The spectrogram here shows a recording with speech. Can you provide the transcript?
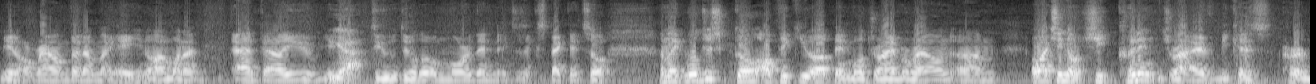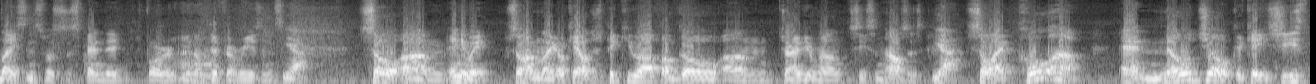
you know, around. But I'm like, hey, you know, I want to add value. You Yeah. Know, do do a little more than ex- expected. So I'm like, we'll just go. I'll pick you up and we'll drive around. Um, oh, actually, no, she couldn't drive because her license was suspended for you know different reasons. Yeah. So um, anyway, so I'm like, okay, I'll just pick you up. I'll go um, drive you around, see some houses. Yeah. So I pull up, and no joke. Okay, she's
